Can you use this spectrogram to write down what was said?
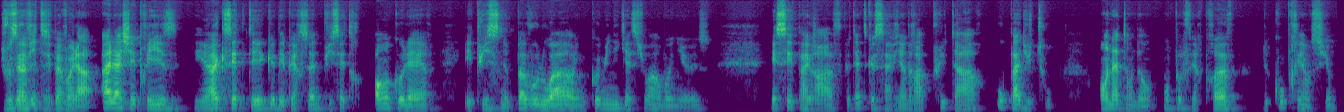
Je vous invite ben voilà, à lâcher prise et à accepter que des personnes puissent être en colère et puissent ne pas vouloir une communication harmonieuse. Et c'est pas grave, peut-être que ça viendra plus tard ou pas du tout. En attendant, on peut faire preuve de compréhension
